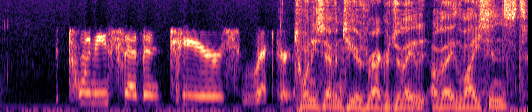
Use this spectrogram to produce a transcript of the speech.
27 Tears Records. Twenty Seven Tears Records. Are they are they licensed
